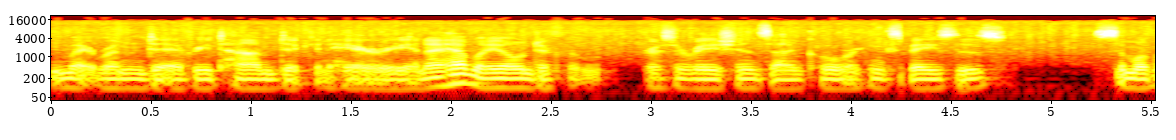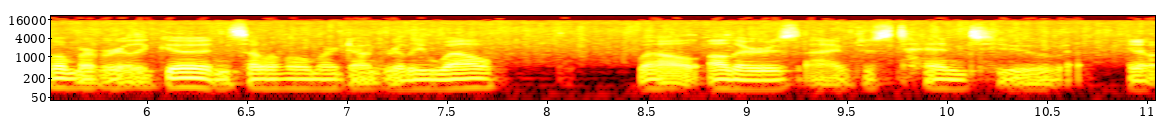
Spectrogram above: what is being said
you might run into every Tom, Dick, and Harry. And I have my own different reservations on co working spaces. Some of them are really good, and some of them are done really well. While others, I just tend to, you know,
